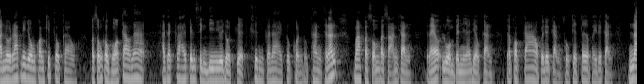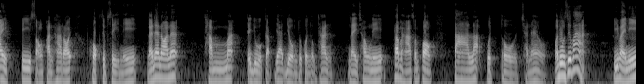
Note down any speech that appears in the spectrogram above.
อนุรักษ์นิยมความคิดเก่าๆ ผสมกับหัวก้าวหน้า อาจจะกลายเป็นสิ่งดีมีประโยชน์เกิดขึ้นก็ได้ทุกคนทุกท่าน ฉะนั้นมาผสมประสานกัน แล้วรวมเป็นเนื้อเดียวกัน แล้วก็ก้าวไปด้วยกันทูเกเตอร์ไปด้วยกัน ในปี 2564 นี้ และแน่นอนนะธรรมะจะอยู่กับญาติโยมทุกคนทุกท่าน ในช่องนี้พระมหาสมปองตาละปุตโตชาแนลมาดูซิว่า ปีใหม่นี้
